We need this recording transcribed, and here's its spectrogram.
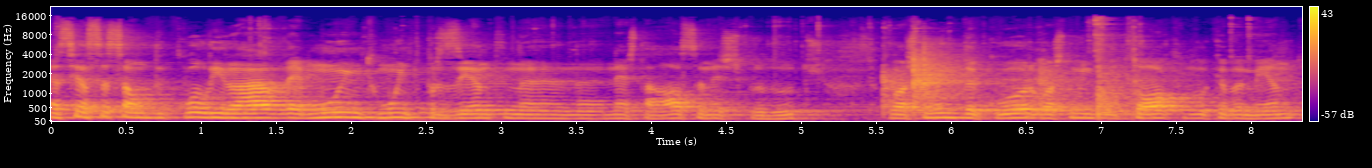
a sensação de qualidade é muito, muito presente na, na, nesta alça, nestes produtos. Gosto muito da cor, gosto muito do toque, do acabamento.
